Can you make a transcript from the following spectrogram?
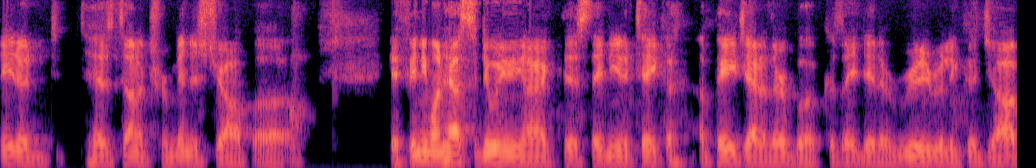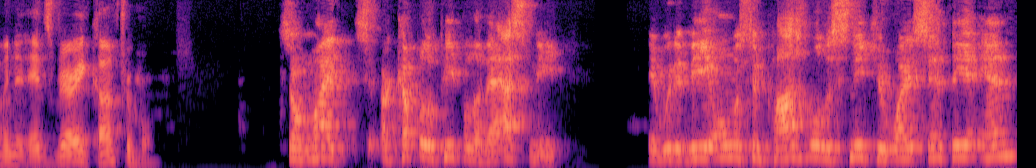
Anita has done a tremendous job. Uh, if anyone has to do anything like this, they need to take a, a page out of their book because they did a really, really good job, and it, it's very comfortable. So, Mike, a couple of people have asked me, would it be almost impossible to sneak your wife Cynthia in?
